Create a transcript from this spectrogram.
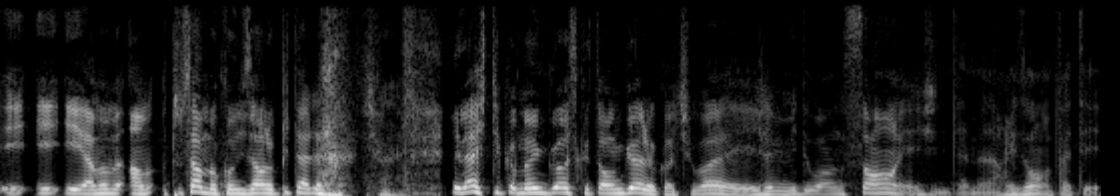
Et, et, et tout ça en me conduisant à l'hôpital. Et là, j'étais comme un gosse que t'engueules, quoi, tu vois. Et j'avais mes doigts en sang. Et j'ai dit, mais elle a raison, en fait. Et,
